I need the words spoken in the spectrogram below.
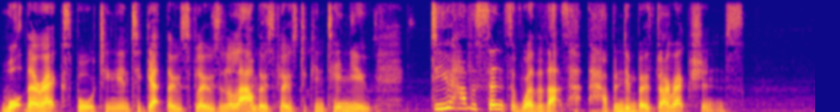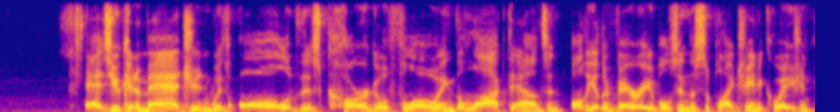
what they're exporting and to get those flows and allow those flows to continue. Do you have a sense of whether that's happened in both directions? As you can imagine, with all of this cargo flowing, the lockdowns, and all the other variables in the supply chain equation,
